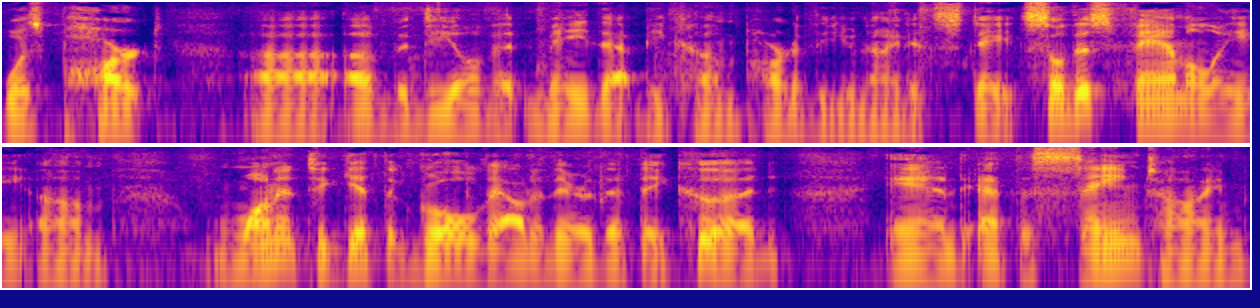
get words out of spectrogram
was part uh, of the deal that made that become part of the United States. So this family um, wanted to get the gold out of there that they could, and at the same time,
